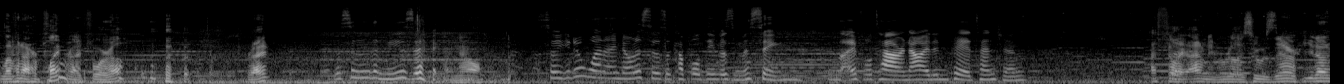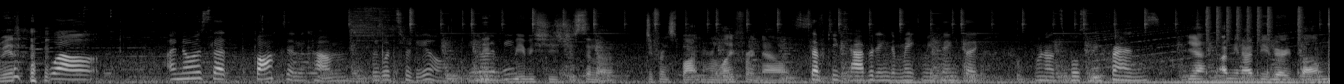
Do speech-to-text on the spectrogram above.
11 hour plane ride for, huh? right? Listen to the music. I know. So you know what? I noticed there was a couple divas missing from the Eiffel Tower. Now I didn't pay attention. I feel like I don't even realize who was there. You know what I mean? Well, I noticed that Fox didn't come. Like, what's her deal? You know what I mean? Maybe she's just in a different spot in her life right now. Stuff keeps happening to make me think that we're not supposed to be friends. Yeah, I mean, I'd be very bummed.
